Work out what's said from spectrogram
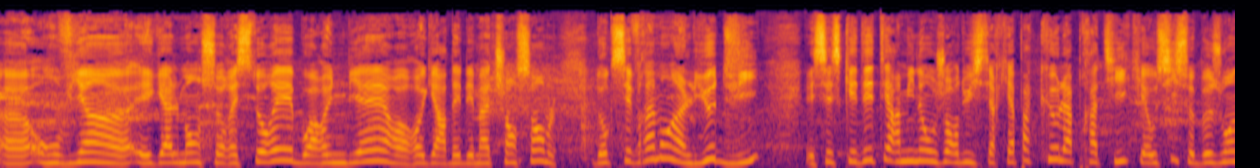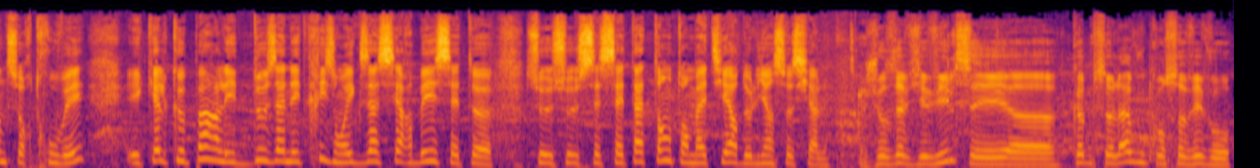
Euh, on vient euh, également se restaurer, boire une bière, regarder des matchs ensemble. Donc c'est vraiment un lieu de vie et c'est ce qui est déterminant aujourd'hui. C'est-à-dire qu'il n'y a pas que la pratique, il y a aussi ce besoin de se retrouver. Et quelque part, les deux années de crise ont exacerbé cette, euh, cette attente en matière de lien social. Joseph Vieville, c'est comme cela vous concevez vos,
